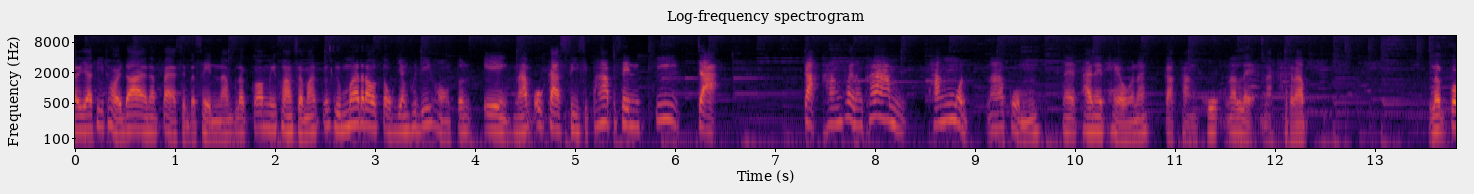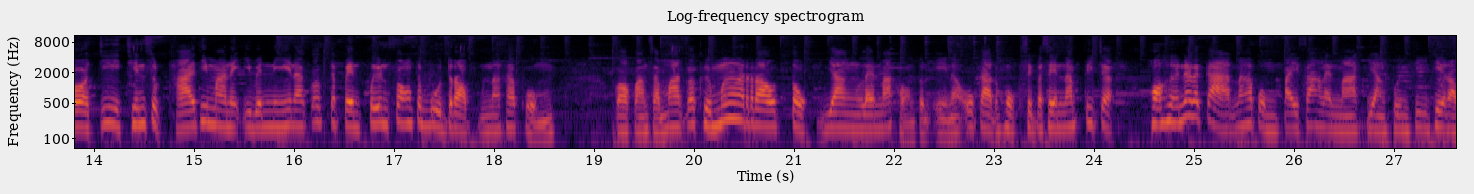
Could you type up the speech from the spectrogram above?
ระยะที่ถอยได้นะ 80%นะครับแล้วก็มีความสามารถก็คือเมื่อเราตกยังพื้นที่ของตนเองนะครับโอกาส 45%ที่จะกักขังฝ่ายตรงข้ามทั้งหมดนะครับผมในภายในแถวนะกักขังคุกนั่นแหละนะครับ แล้วก็จี้ชิ้นสุดท้ายที่มาในอีเวนต์นี้นะก็จะเป็นปืนฟองสบู่ดรอปนะครับผมก็ความสามารถก็คือเมื่อเราตกยังแลนด์มาร์คของตนเองนะโอกาส 60%นะที่จะหาะเหินในอากาศนะครับผมไปสร้างแลนด์มาร์คยังพื้นที่ที่เรา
